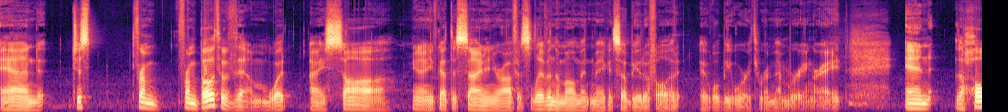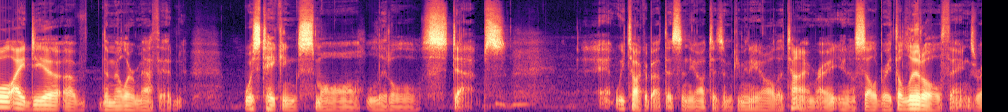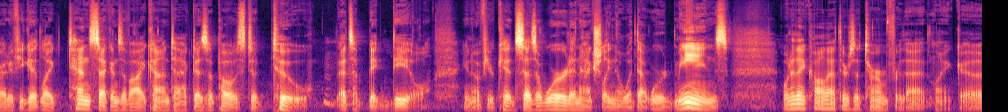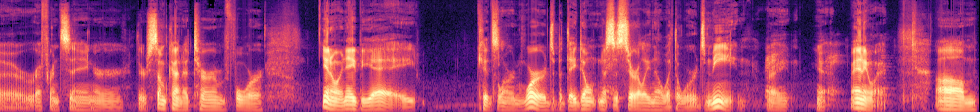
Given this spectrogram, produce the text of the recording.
And just from from both of them, what I saw, you know, you've got the sign in your office: "Live in the moment, make it so beautiful that it will be worth remembering." Right, mm-hmm. and the whole idea of the Miller method was taking small little steps. Mm-hmm we talk about this in the autism community all the time, right? You know, celebrate the little things, right? If you get like 10 seconds of eye contact as opposed to 2 mm-hmm. that's a big deal. You know, if your kid says a word and actually know what that word means, what do they call that? There's a term for that, like uh, referencing, or there's some kind of term for, you know, in ABA, kids learn words, but they don't necessarily know what the words mean, right? Right. Yeah. Right. Anyway, um,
